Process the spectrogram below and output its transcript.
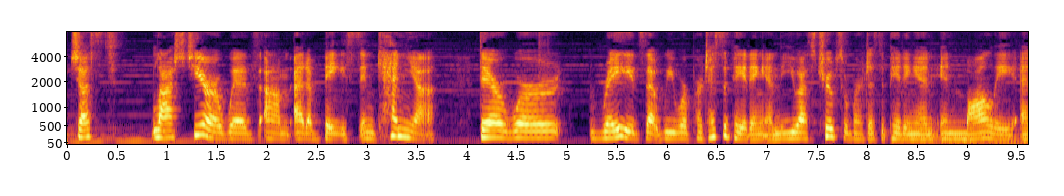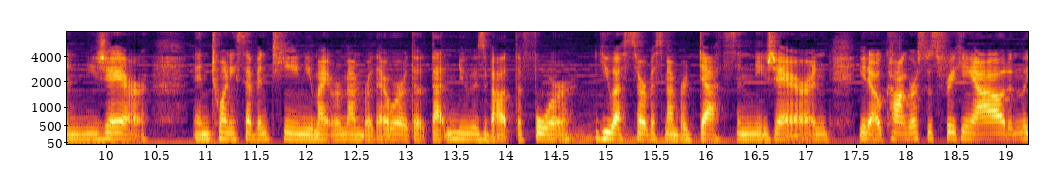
just last year with um, at a base in Kenya. There were raids that we were participating in, the US troops were participating in in Mali and Niger. In 2017, you might remember there were the, that news about the four US service member deaths in Niger. And, you know, Congress was freaking out and the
